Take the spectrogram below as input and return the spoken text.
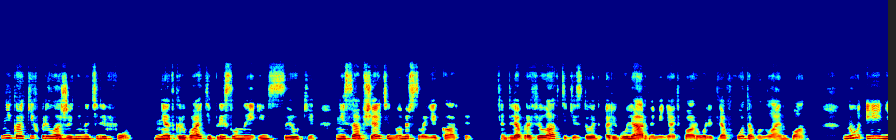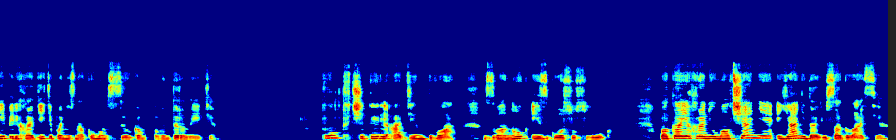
никаких приложений на телефон. Не открывайте присланные им ссылки, не сообщайте номер своей карты. Для профилактики стоит регулярно менять пароли для входа в онлайн-банк, ну и не переходите по незнакомым ссылкам в интернете. Пункт 4.1.2. Звонок из госуслуг. Пока я храню молчание, я не даю согласия.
